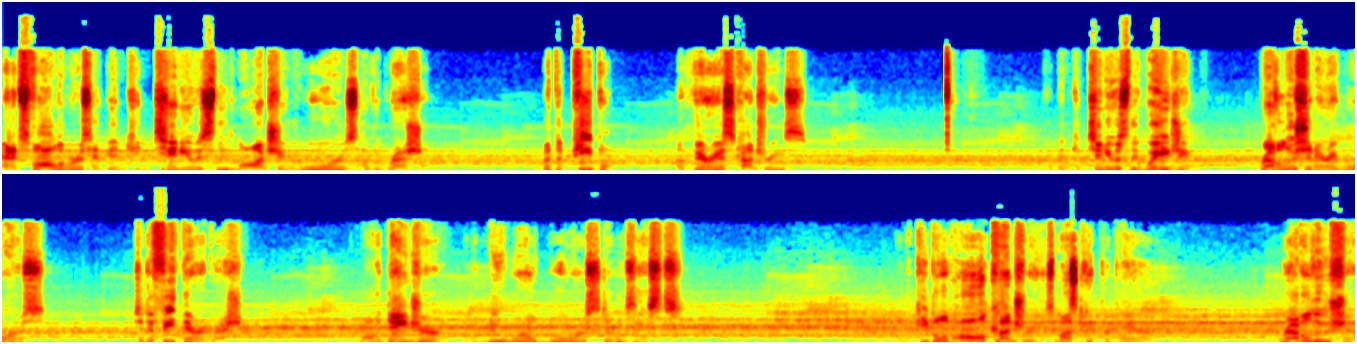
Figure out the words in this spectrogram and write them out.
and its followers have been continuously launching wars of aggression. But the people of various countries have been continuously waging revolutionary wars to defeat their aggression. And while the danger of a new world war still exists, and the people of all countries must get prepared, revolution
